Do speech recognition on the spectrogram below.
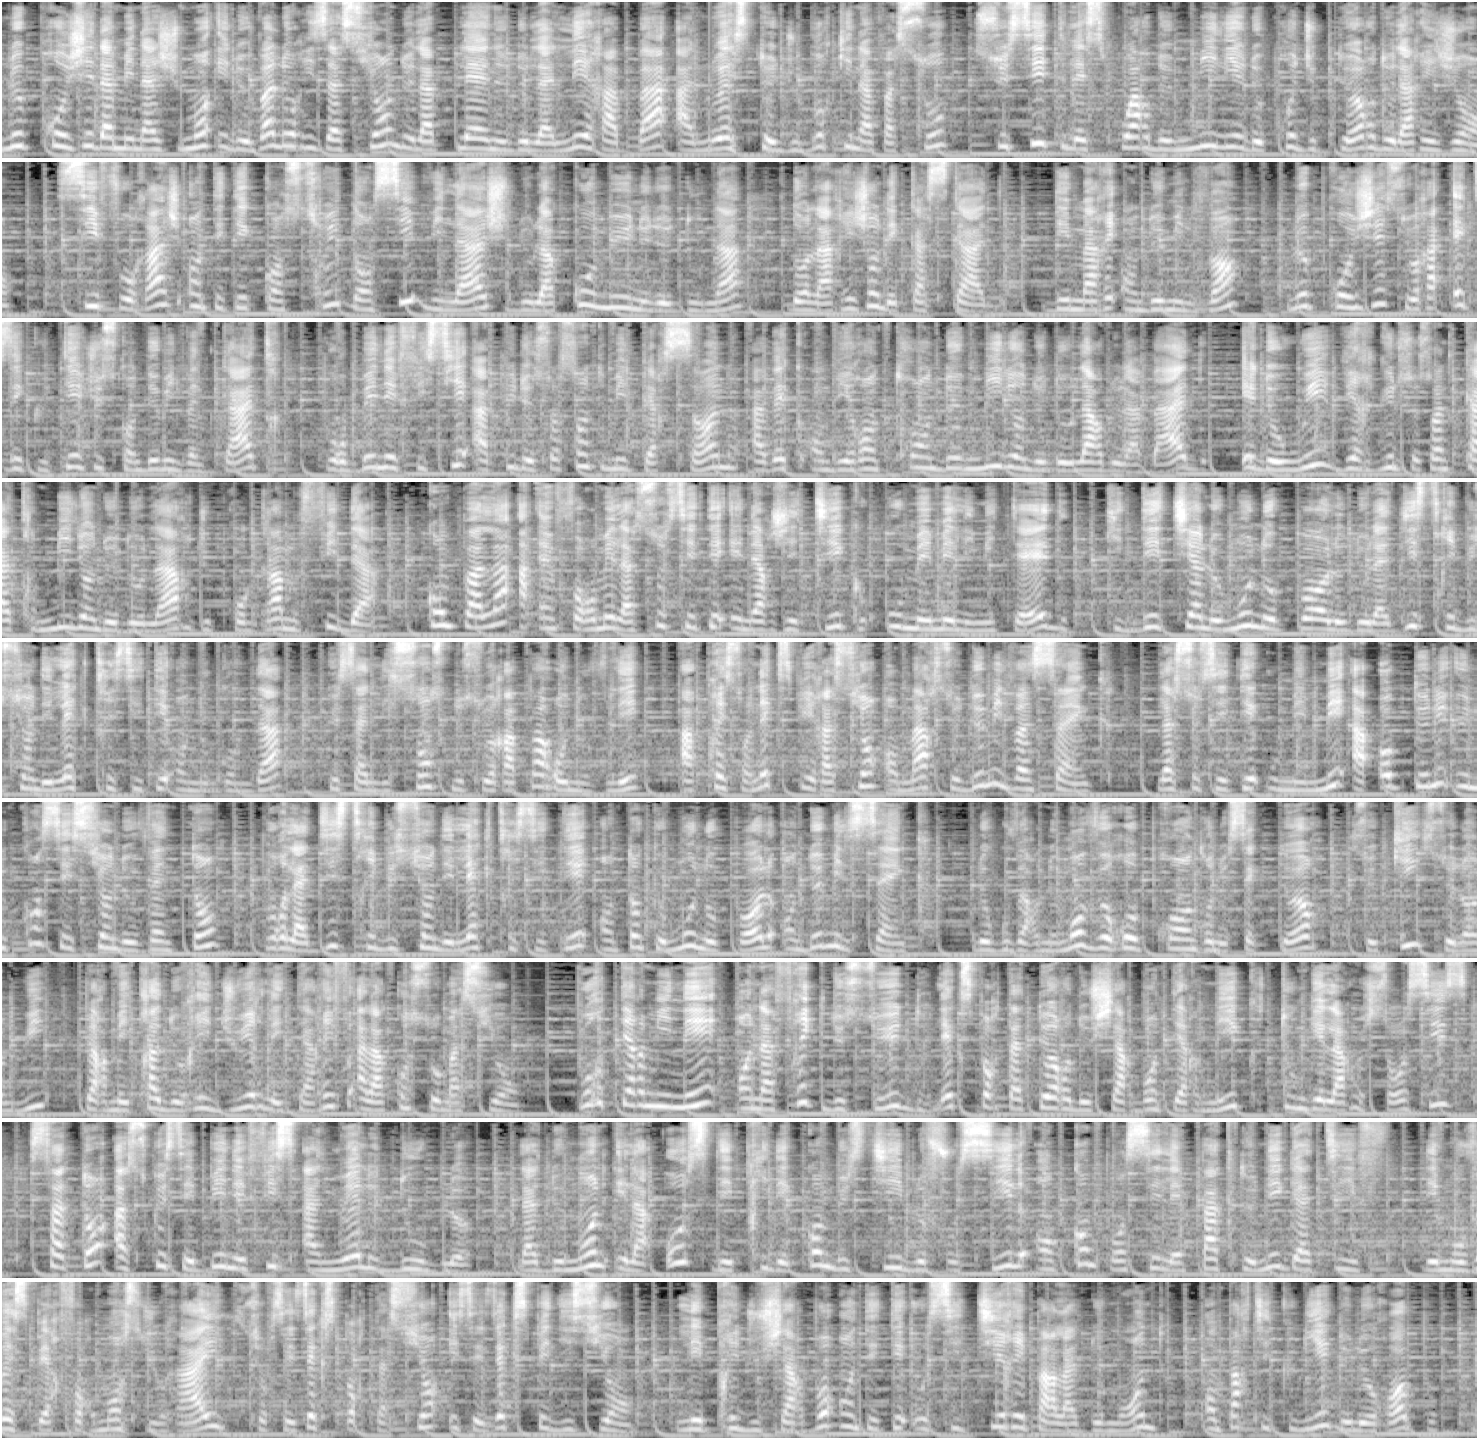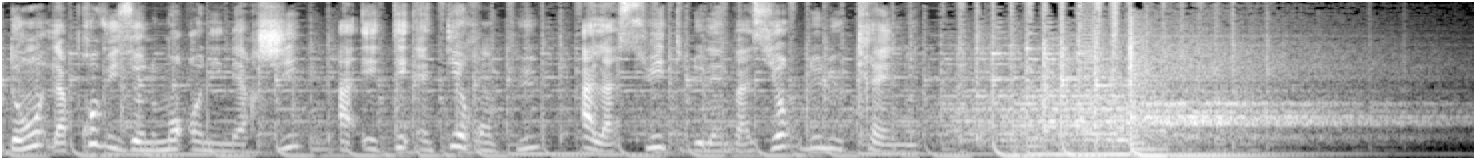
Le projet d'aménagement et de valorisation de la plaine de la Leraba à l'ouest du Burkina Faso suscite l'espoir de milliers de producteurs de la région. Six forages ont été construits dans six villages de la commune de Douna, dans la région des Cascades. Démarré en 2020, le projet sera exécuté jusqu'en 2024 pour bénéficier à plus de 60 000 personnes avec environ 32 millions de dollars de la BAD et de 8,64 millions de dollars du programme FIDA. Compala a informé la société énergétique Oumeme Limited, qui détient le monopole de la distribution d'électricité en Ouganda, que sa licence ne sera pas renouvelée après son expiration en mars 2025 la société Oumeme a obtenu une concession de 20 ans pour la distribution d'électricité en tant que monopole en 2005. Le gouvernement veut reprendre le secteur, ce qui, selon lui, permettra de réduire les tarifs à la consommation. Pour terminer, en Afrique du Sud, l'exportateur de charbon thermique Tungela Resources s'attend à ce que ses bénéfices annuels doublent. La demande et la hausse des prix des combustibles fossiles ont compensé l'impact négatif des mauvaises performances du rail sur ses exportations et ses expéditions. Les prix du charbon ont été aussi tirés par la demande, en particulier de l'Europe, dont l'approvisionnement en énergie a été interrompu à la suite de l'invasion de l'Ukraine.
